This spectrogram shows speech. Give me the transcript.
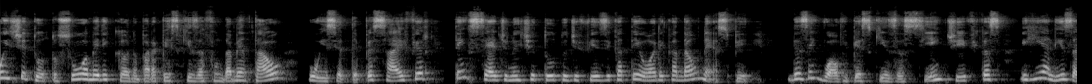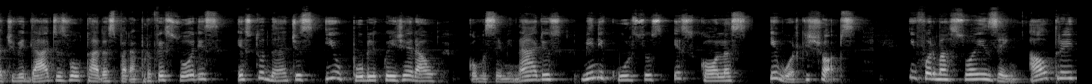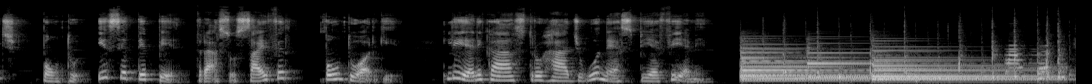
O Instituto Sul-Americano para Pesquisa Fundamental, o ICTP-CIFER, tem sede no Instituto de Física Teórica da Unesp. Desenvolve pesquisas científicas e realiza atividades voltadas para professores, estudantes e o público em geral, como seminários, minicursos, escolas e workshops. Informações em outreach.ictp-cipher.org. Liane Castro, Rádio Unesp FM.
